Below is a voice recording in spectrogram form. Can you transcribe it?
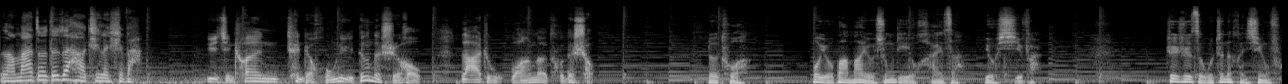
老妈做的最好吃了是吧？玉锦川趁着红绿灯的时候，拉住王乐图的手。乐图，我有爸妈，有兄弟，有孩子，有媳妇儿，这日子我真的很幸福。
